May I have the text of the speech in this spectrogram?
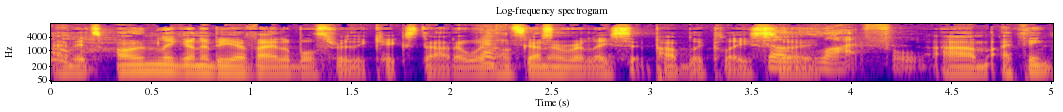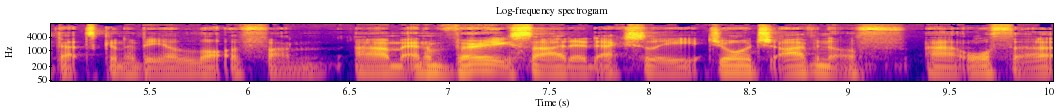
And it's only going to be available through the Kickstarter. We're That's not going to release it publicly. Delightful. So um, I think that's going to be a lot of fun. Um, and I'm very excited, actually. George Ivanov, uh, author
